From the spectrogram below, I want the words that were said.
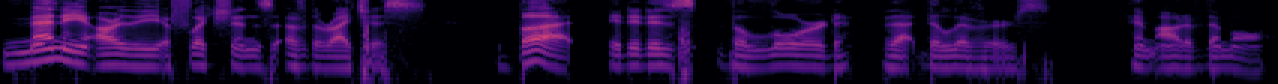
Many are the afflictions of the righteous, but it, it is the Lord that delivers him out of them all.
